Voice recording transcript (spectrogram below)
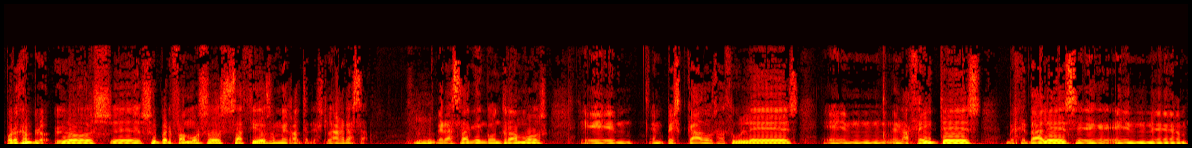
por ejemplo, los eh, superfamosos ácidos omega 3, la grasa. Grasa que encontramos en pescados azules, en, aceites vegetales, en, eh,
